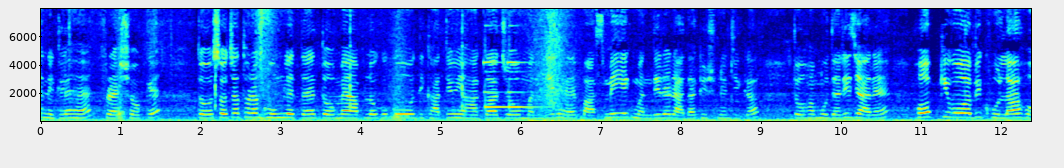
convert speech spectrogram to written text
से निकले हैं फ्रेश होके। तो सोचा थोड़ा घूम लेते हैं। तो मैं आप लोगों को दिखाती हूँ यहाँ का जो मंदिर है। पास में ही एक मंदिर है राधा कृष्ण जी का। तो हम उधर ही जा रहे हैं। होप कि वो अभी खुला हो।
